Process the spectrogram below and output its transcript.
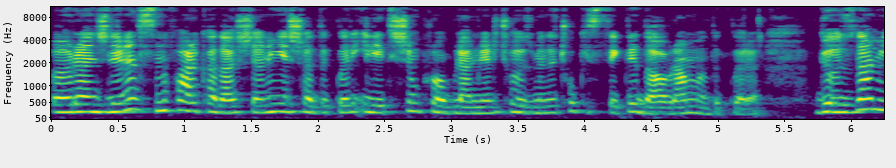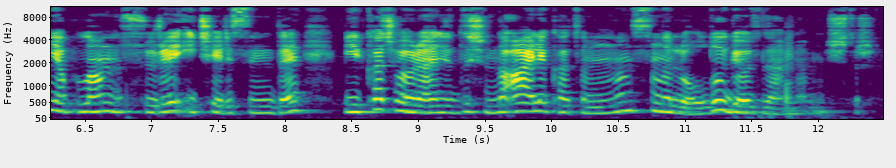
öğrencilerin sınıf arkadaşlarının yaşadıkları iletişim problemleri çözmede çok istekli davranmadıkları, gözlem yapılan süre içerisinde birkaç öğrenci dışında aile katılımının sınırlı olduğu gözlemlenmiştir.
